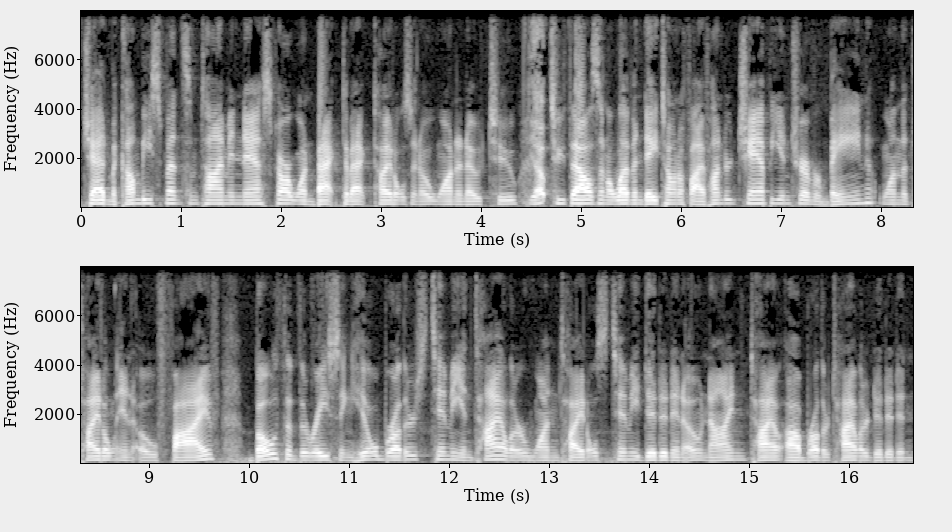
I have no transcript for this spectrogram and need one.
Chad McCumbee spent some time in NASCAR, won back-to-back titles in 01 and 02. Yep. 2011 Daytona 500 champion Trevor Bayne won the title in 05. Both of the Racing Hill brothers, Timmy and Tyler, won titles. Timmy did it in 09. Ty- uh, brother Tyler did it in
